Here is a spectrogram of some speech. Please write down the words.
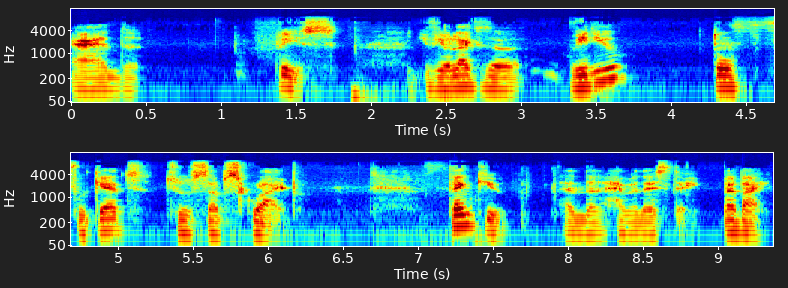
and please, if you like the video, don't forget to subscribe. Thank you and have a nice day. Bye bye.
